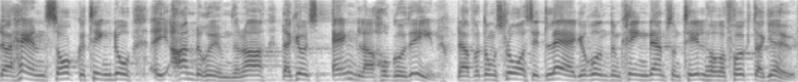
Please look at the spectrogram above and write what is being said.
Det har hänt saker och ting då i andrymderna där Guds änglar har gått in. Därför att de slår sitt läger runt omkring dem som tillhör och fruktar Gud.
